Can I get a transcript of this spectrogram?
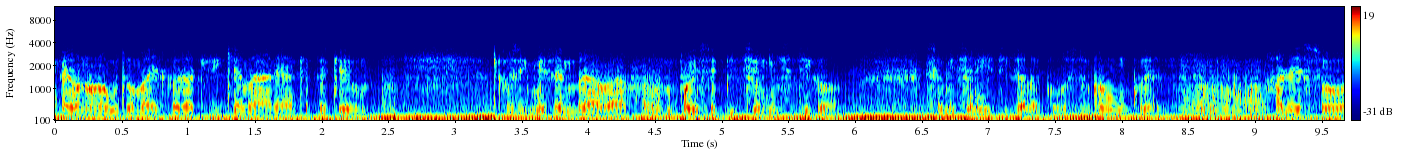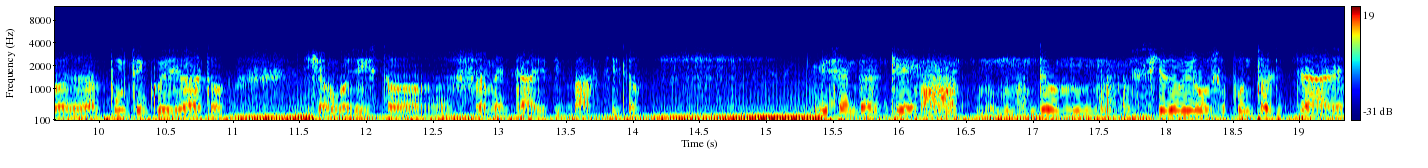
però non ho avuto mai il coraggio di chiamare anche perché così mi sembrava un po' esibizionistico, esibizionistica la cosa. Comunque adesso al punto in cui è arrivato, diciamo così, sto frammentario dibattito, mi sembra che sia doveroso puntualizzare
